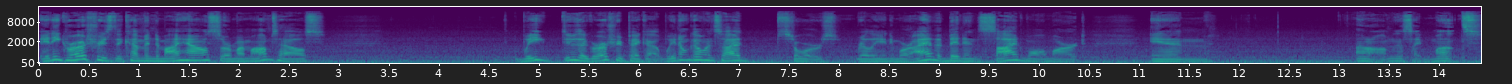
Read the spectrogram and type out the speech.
any groceries that come into my house or my mom's house, we do the grocery pickup. We don't go inside stores really anymore. I haven't been inside Walmart in I don't know, I'm gonna say months.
